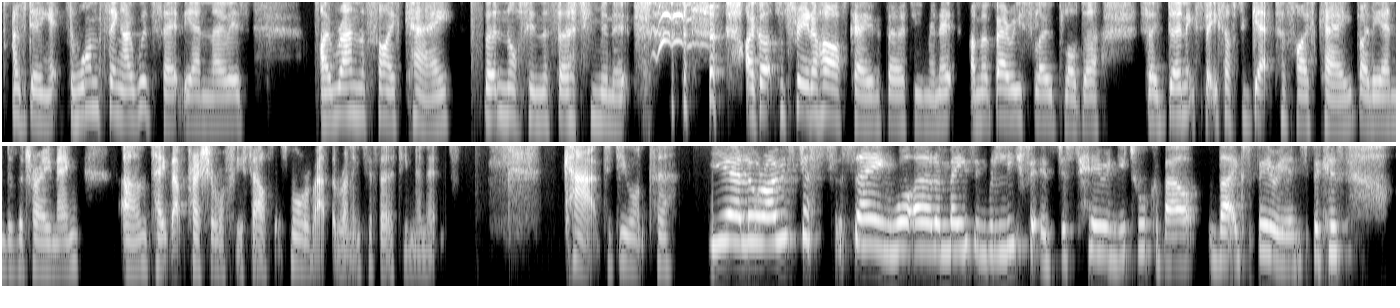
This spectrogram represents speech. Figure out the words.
of doing it. The one thing I would say at the end though is I ran the 5K, but not in the 30 minutes. I got to three and a half K in 30 minutes. I'm a very slow plodder. So don't expect yourself to get to 5K by the end of the training. Um, take that pressure off yourself. It's more about the running for 30 minutes. Kat, did you want to yeah, Laura, I was just saying what an amazing relief it is just hearing you talk about that experience because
